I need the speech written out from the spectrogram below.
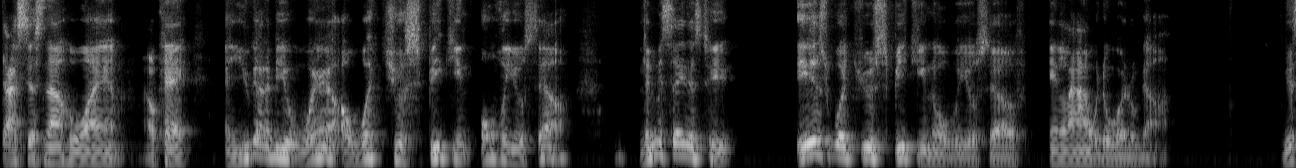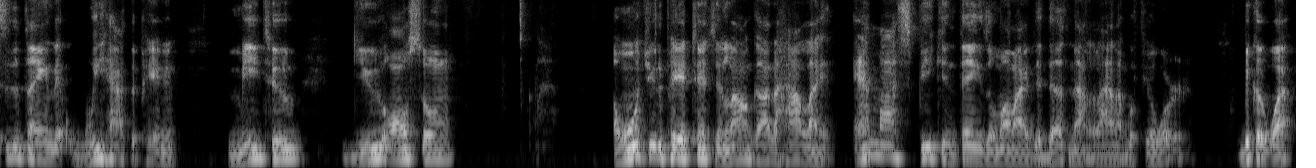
that's just not who I am. Okay. And you got to be aware of what you're speaking over yourself. Let me say this to you is what you're speaking over yourself in line with the word of God? This is the thing that we have to pay me too, You also, I want you to pay attention, allow God to highlight, am I speaking things on my life that does not line up with your word? Because what?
